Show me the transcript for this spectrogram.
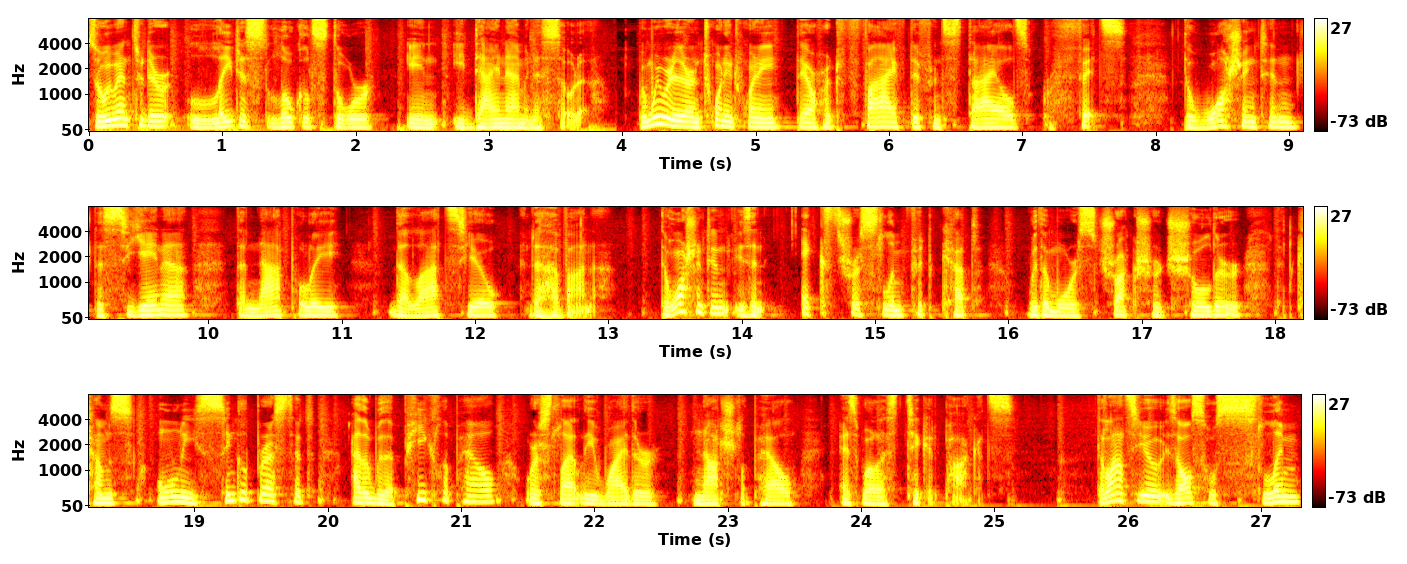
So we went to their latest local store in Edina, Minnesota. When we were there in 2020, they offered five different styles or fits. The Washington, the Sienna, the Napoli, the Lazio, and the Havana. The Washington is an extra slim fit cut with a more structured shoulder that comes only single-breasted, either with a peak lapel or a slightly wider notch lapel, as well as ticket pockets. The Lazio is also slim,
